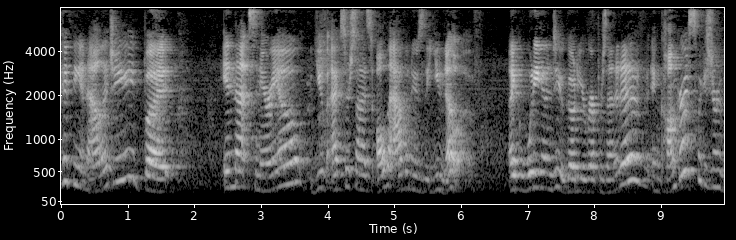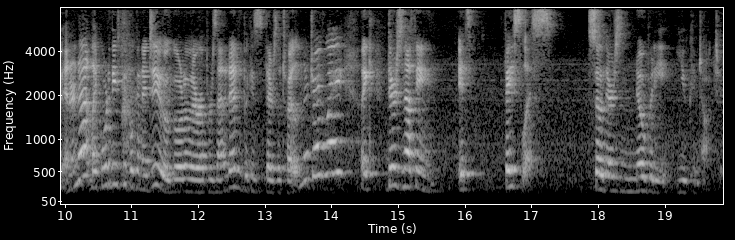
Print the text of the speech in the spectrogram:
pithy analogy, but in that scenario, you've exercised all the avenues that you know of. Like, what are you going to do? Go to your representative in Congress because you don't have internet? Like, what are these people going to do? Go to their representative because there's a toilet in their driveway? Like, there's nothing, it's faceless. So there's nobody you can talk to.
